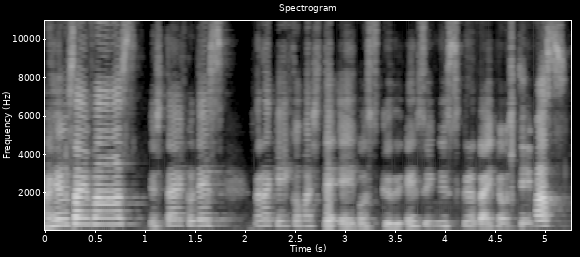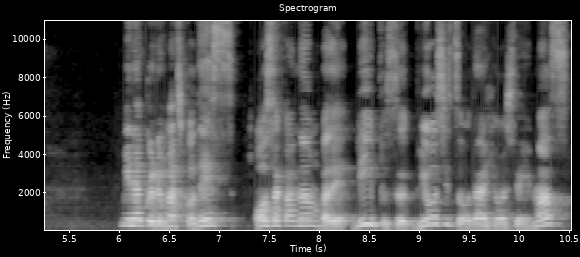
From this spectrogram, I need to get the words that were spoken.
おはようございます。吉田彩子です。奈良県生駒市で英語スクール、エースイングスクールを代表しています。ミラクルまちこです。大阪難波でリープス美容室を代表しています。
